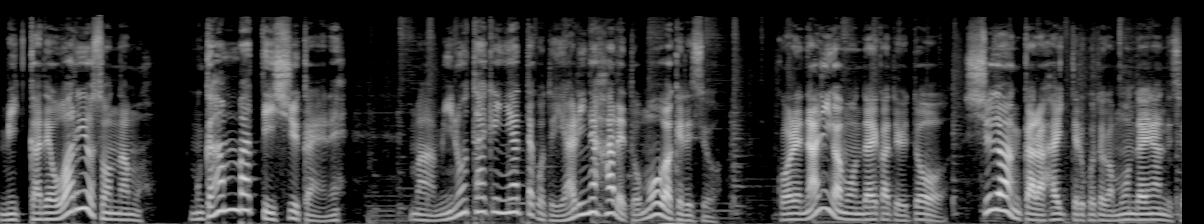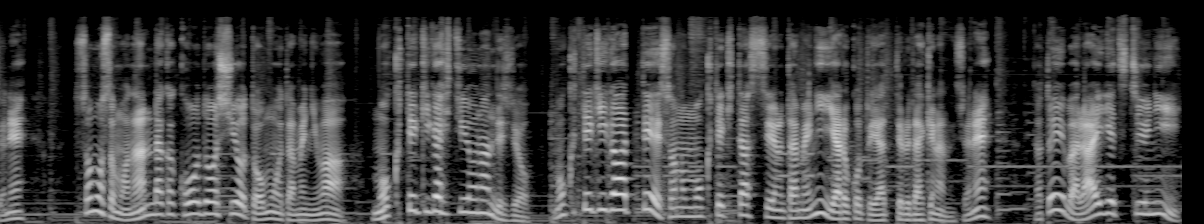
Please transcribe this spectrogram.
3日で終わるよそんなもん。もう頑張って1週間やね。まあ身の丈に合ったことやりなはれと思うわけですよ。これ何が問題かというと手段から入ってることが問題なんですよね。そもそも何らか行動しようと思うためには目的が必要なんですよ。目的があってその目的達成のためにやることやってるだけなんですよね。例えば来月中に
